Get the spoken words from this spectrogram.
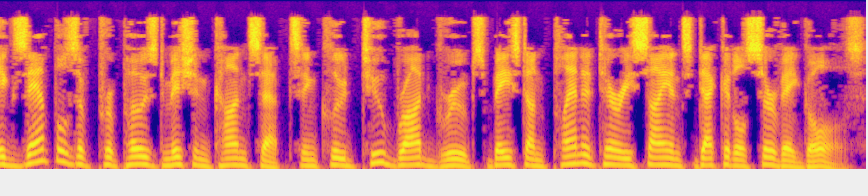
Examples of proposed mission concepts include two broad groups based on planetary science decadal survey goals.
